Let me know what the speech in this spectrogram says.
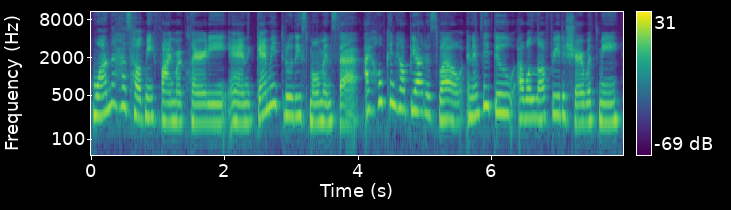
One that has helped me find more clarity and get me through these moments that I hope can help you out as well. And if they do, I would love for you to share with me.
